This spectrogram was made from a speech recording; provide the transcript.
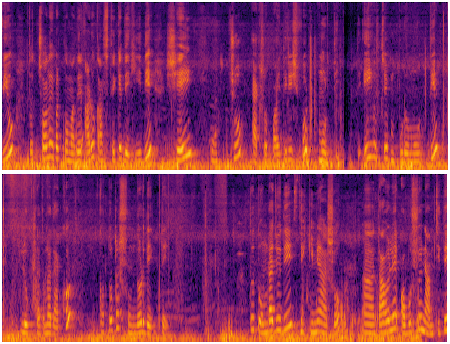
ভিউ তো চলো এবার তোমাদের আরও কাছ থেকে দেখিয়ে দিই সেই উচ্চ একশো পঁয়ত্রিশ ফুট মূর্তি। এই হচ্ছে পুরো মূর্তির লুকটা তোমরা দেখো কতটা সুন্দর দেখতে। তো তোমরা যদি সিকিমে আসো তাহলে অবশ্যই নামচিতে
